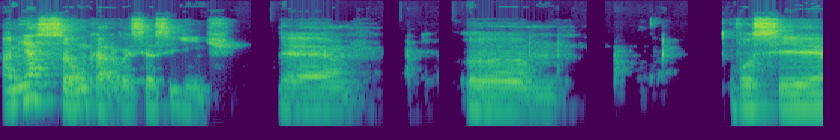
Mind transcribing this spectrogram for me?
A minha ação, cara, vai ser a seguinte. É um, Você.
